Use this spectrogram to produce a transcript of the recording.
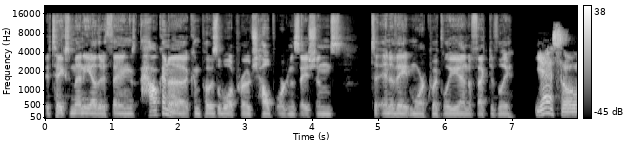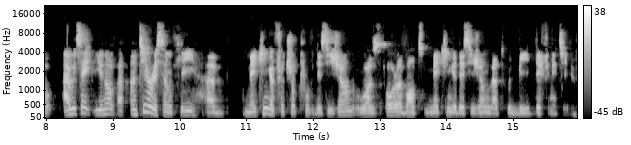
it takes many other things. How can a composable approach help organizations to innovate more quickly and effectively? Yeah, so I would say, you know, uh, until recently, uh, making a future proof decision was all about making a decision that would be definitive.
